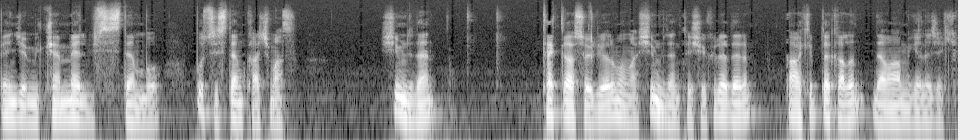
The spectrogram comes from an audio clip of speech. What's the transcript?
bence mükemmel bir sistem bu. Bu sistem kaçmaz. Şimdiden tekrar söylüyorum ama şimdiden teşekkür ederim. Takipte kalın. Devamı gelecek.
